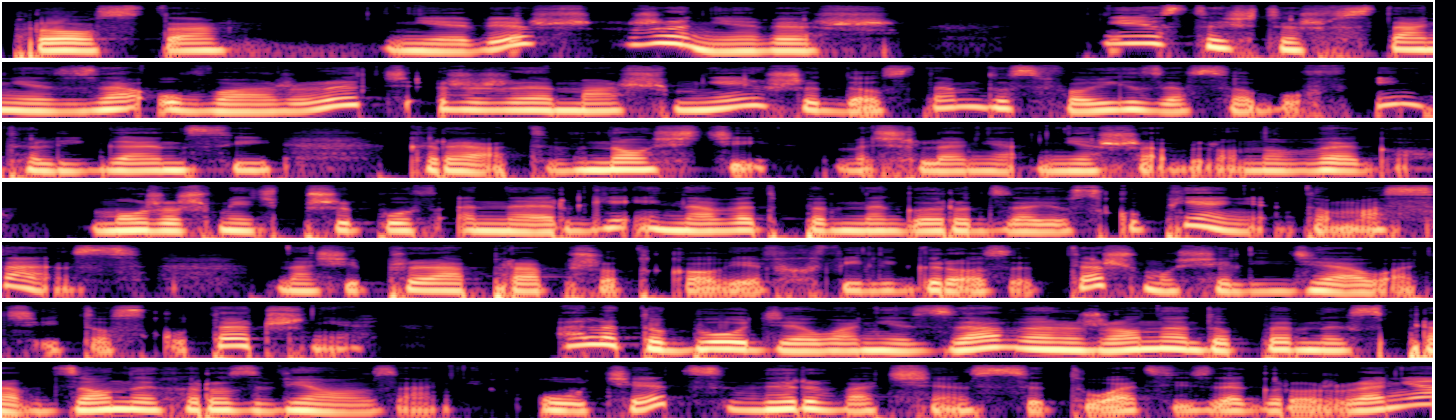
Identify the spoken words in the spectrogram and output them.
Proste. Nie wiesz, że nie wiesz. Nie jesteś też w stanie zauważyć, że masz mniejszy dostęp do swoich zasobów inteligencji, kreatywności, myślenia nieszablonowego. Możesz mieć przypływ energii i nawet pewnego rodzaju skupienie. To ma sens. Nasi prapraprzodkowie w chwili grozy też musieli działać i to skutecznie. Ale to było działanie zawężone do pewnych sprawdzonych rozwiązań. Uciec, wyrwać się z sytuacji zagrożenia,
